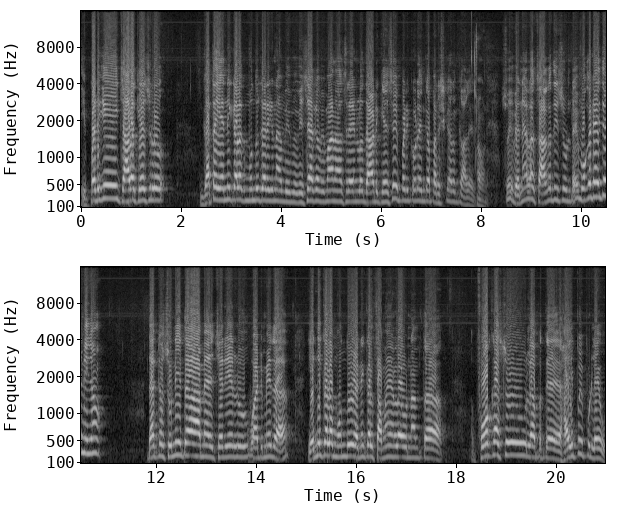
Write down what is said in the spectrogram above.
ఇప్పటికీ చాలా కేసులు గత ఎన్నికలకు ముందు జరిగిన వి- విశాఖ విమానాశ్రయంలో దాడి కేసే ఇప్పటికి కూడా ఇంకా పరిష్కారం కాలేదు. సో ఇవన్నీ అలా సాగదీసి ఉంటాయి. ఒకటైతే నిజం. డాక్టర్ సునీత ఆమె చర్యలు వాటి మీద ఎన్నికల ముందు ఎన్నికల సమయంలో ఉన్నంత ఫోకస్ లేకపోతే హైప్ ఇప్పుడు లేవు.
